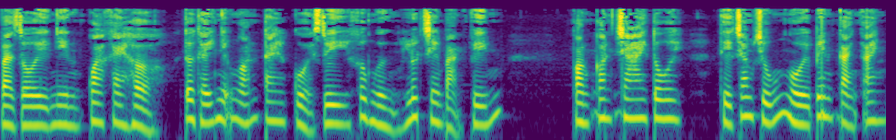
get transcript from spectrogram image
và rồi nhìn qua khe hở, tôi thấy những ngón tay của Duy không ngừng lướt trên bàn phím. Còn con trai tôi thì chăm chú ngồi bên cạnh anh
